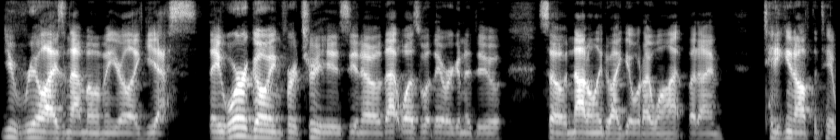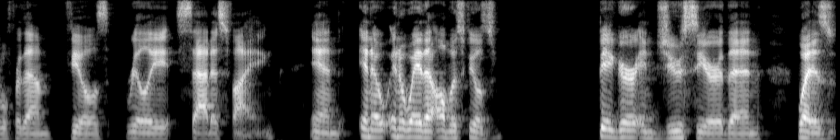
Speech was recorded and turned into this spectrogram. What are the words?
you realize in that moment, you're like, yes, they were going for trees. You know, that was what they were going to do. So not only do I get what I want, but I'm taking off the table for them. Feels really satisfying, and in a in a way that almost feels bigger and juicier than what is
